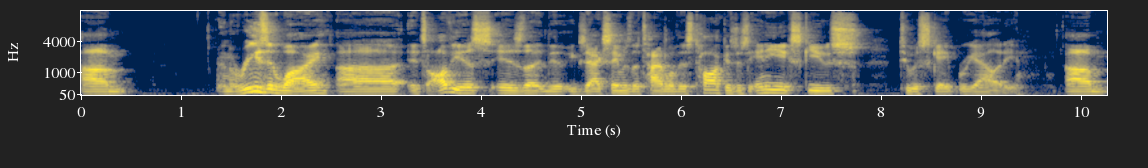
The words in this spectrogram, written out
Um, and the reason why uh, it's obvious is the, the exact same as the title of this talk is just any excuse to escape reality. Um,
